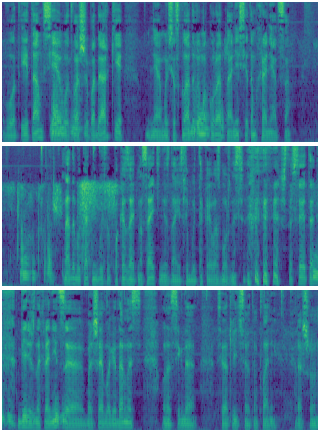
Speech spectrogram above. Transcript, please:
Вот, и там все uh-huh. вот ваши подарки, мы все складываем uh-huh. аккуратно, они все там хранятся. Uh-huh, Надо бы как-нибудь показать на сайте, не знаю, если будет такая возможность, что все это бережно хранится. Большая благодарность. У нас всегда все отлично в этом плане. Хорошо.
